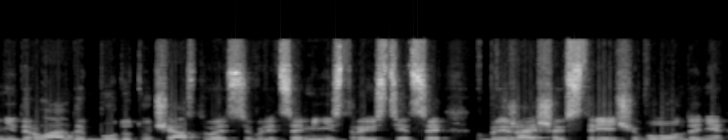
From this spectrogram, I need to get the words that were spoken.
Нидерланды будут участвовать в лице министра юстиции в ближайшей встрече в Лондоне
